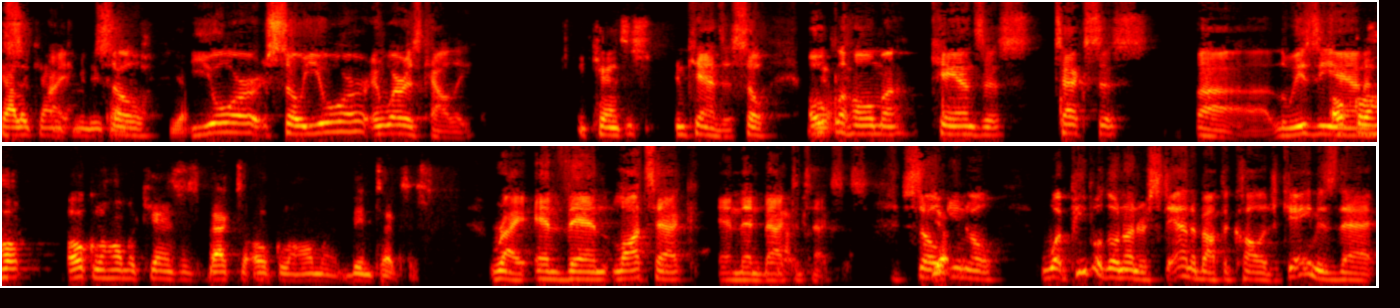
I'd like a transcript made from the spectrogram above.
Cowley County Right. Community So College. Yep. you're so you're and where is Cowley? In Kansas. In Kansas. So Yeah. Oklahoma, Kansas, Texas, uh, Louisiana. Oklahoma, Oklahoma, Kansas, back to Oklahoma, then Texas. Right. And then La Tech and then back to Texas. So, Yep. you know, what people don't understand about the college game is that,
